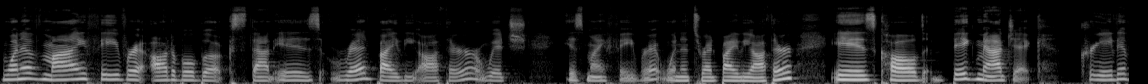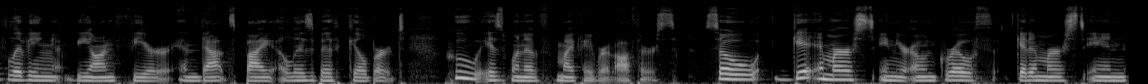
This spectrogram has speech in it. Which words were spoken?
One of my favorite Audible books that is read by the author, which is my favorite when it's read by the author, is called Big Magic Creative Living Beyond Fear, and that's by Elizabeth Gilbert, who is one of my favorite authors. So get immersed in your own growth, get immersed in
